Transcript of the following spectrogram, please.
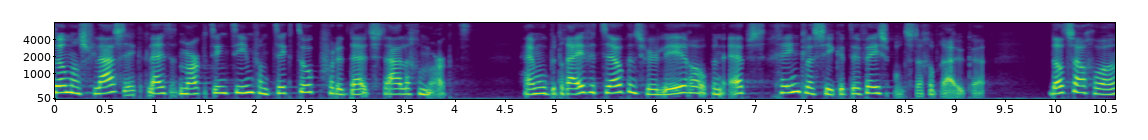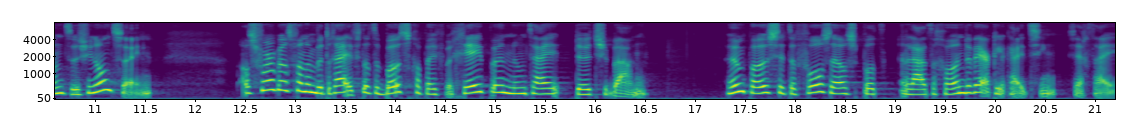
Thomas Vlaasik leidt het marketingteam van TikTok voor de Duitsstalige markt. Hij moet bedrijven telkens weer leren op hun apps geen klassieke tv-spots te gebruiken. Dat zou gewoon te gênant zijn. Als voorbeeld van een bedrijf dat de boodschap heeft begrepen, noemt hij Deutsche Bahn. Hun posts zitten vol zelfspot en laten gewoon de werkelijkheid zien, zegt hij.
